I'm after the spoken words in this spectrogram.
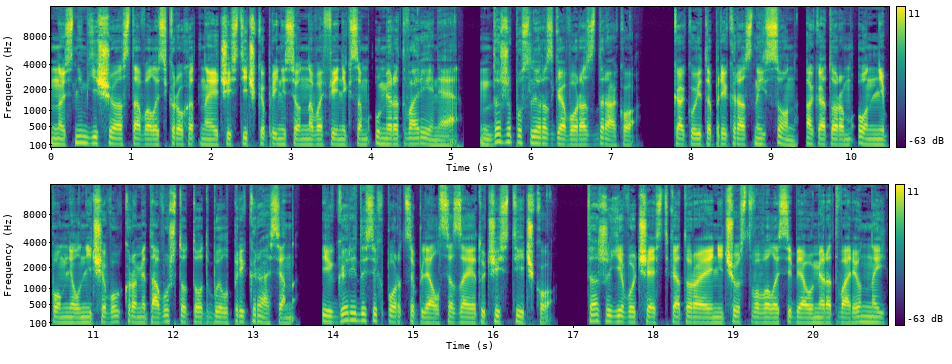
но с ним ещё оставалась крохотная частичка принесённого Фениксом умиротворения, даже после разговора с Драко. Какой-то прекрасный сон, о котором он не помнил ничего, кроме того, что тот был прекрасен. И Гарри до сих пор цеплялся за эту частичку. Та же его часть, которая не чувствовала себя умиротворённой,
